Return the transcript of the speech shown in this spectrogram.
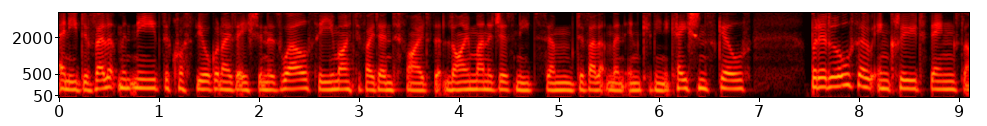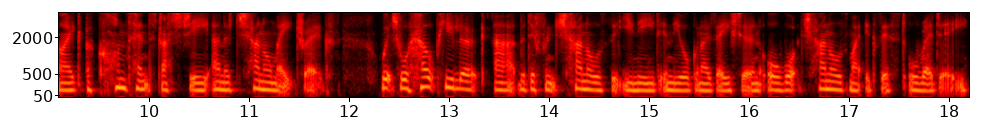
any development needs across the organization as well. So, you might have identified that line managers need some development in communication skills, but it'll also include things like a content strategy and a channel matrix. Which will help you look at the different channels that you need in the organization or what channels might exist already.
